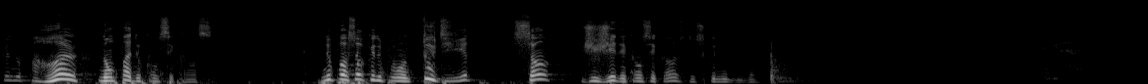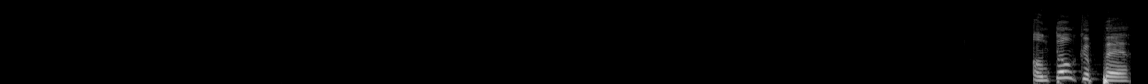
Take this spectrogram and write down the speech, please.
que nos paroles n'ont pas de conséquences. Nous pensons que nous pouvons tout dire sans juger des conséquences de ce que nous disons. En tant que père,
